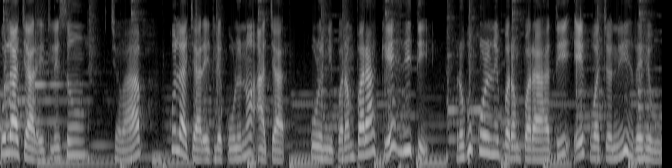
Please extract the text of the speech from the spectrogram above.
કુલાચાર એટલે શું? જવાબ, કુલાચાર એટલે કુળનો આચાર. કુળની પરંપરા કે રીતિ? રઘુકુળની પરંપરા હતી એક વચનની રહેવું.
